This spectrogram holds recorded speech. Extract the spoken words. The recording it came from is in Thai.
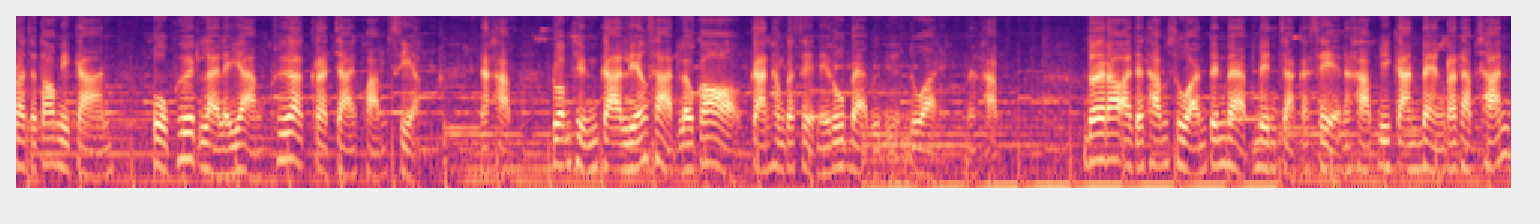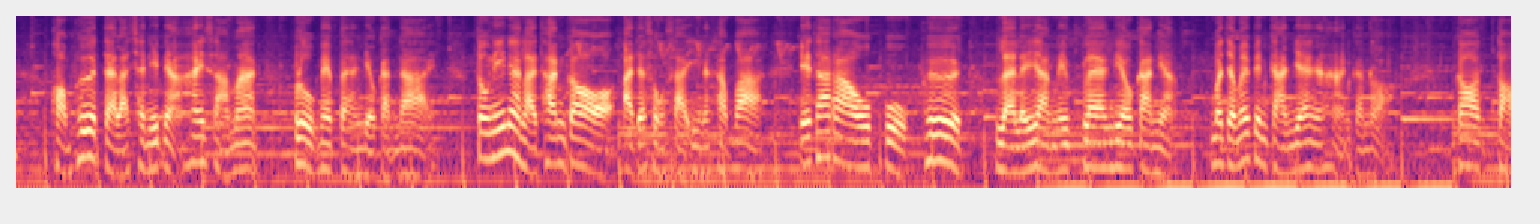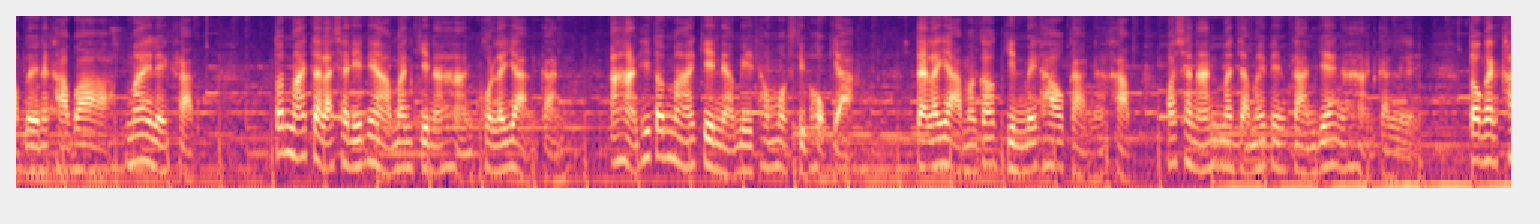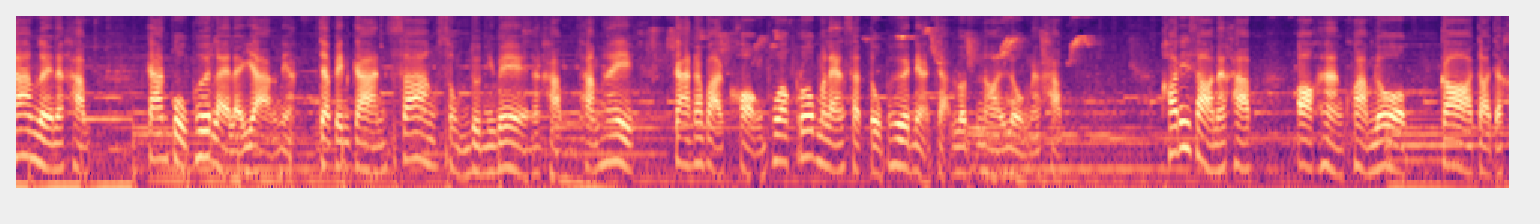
เราจะต้องมีการปลูกพืชหลาย ๆ อย่าง เพื่อกระจายความเสี่ยงนะครับ รวมถึงการเลี้ยงสัตว์ แล้วก็การทำเกษตรในรูปแบบอื่น ๆ ด้วยนะครับ โดยเราอาจจะทำสวนเป็นแบบเบญจกเกษตรนะครับ มีการแบ่งระดับชั้นของพืชแต่ละชนิดเนี่ยให้สามารถปลูกในแปลงเดียวกันได้ ตรงนี้เนี่ยหลายท่านก็อาจจะสงสัยอีกนะครับว่า เอ๊ะถ้าเราปลูกพืชหลาย ๆ อย่างในแปลงเดียวกันเนี่ย มันจะไม่เป็นการแย่งอาหารกันหรอ ก็ตอบเลยนะครับว่าไม่เลยครับ ต้นไม้แต่ละชนิดเนี่ยมันกินอาหารคนละอย่างกัน อาหารที่ต้นไม้กินเนี่ยมีทั้งหมด 16 อย่าง แต่ละอย่างมันก็กินไม่เท่ากันนะครับ เพราะฉะนั้นมันจะไม่เป็นการแย่งอาหารกันเลย ตรงกันข้ามเลยนะครับ การปลูกพืชหลาย ๆ อย่างเนี่ยจะเป็นการสร้างสมดุลนิเวศนะครับทำให้การระบาดของพวกโรคแมลงศัตรูพืชเนี่ยจะลดน้อยลงนะครับ ข้อที่สองนะครับ ออกห่างความโลภก็ต่อจากข้อ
